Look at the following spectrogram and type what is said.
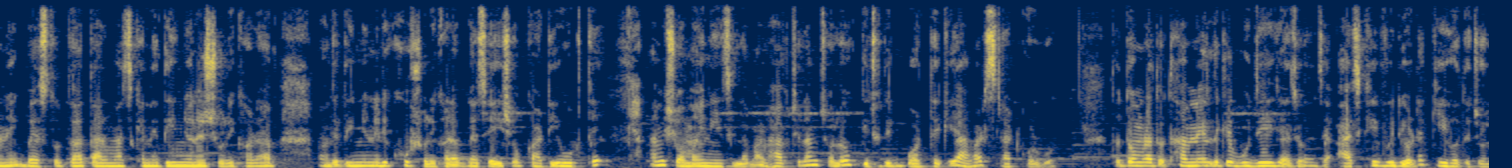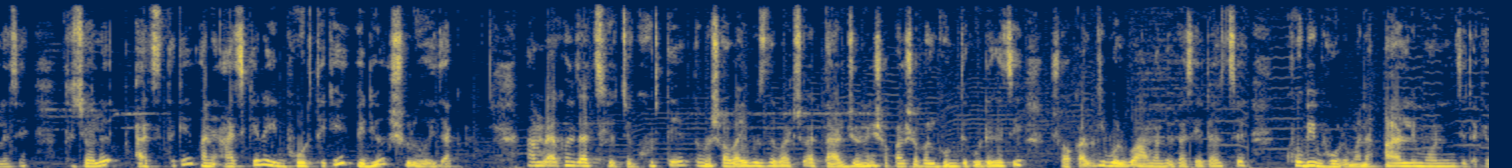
অনেক ব্যস্ততা, তার মাঝখানে তিনজনের শরীর খারাপ, আমাদের তিনজনেরই খুব শরীর খারাপ গেছে, এইসব কাটিয়ে উঠতে আমি সময় নিয়েছিলাম। আর ভাবছিলাম, চলো কিছুদিন পর থেকে আবার স্টার্ট করব। তো তোমরা তো থামনেল দেখে বুঝেই গেছো যে আজকে ভিডিওটা কি হতে চলেছে। তো চলো আজ থেকে মানে আজকের এই ভোর থেকে ভিডিও শুরু হয়ে যাক। আমরা এখন যাচ্ছি হচ্ছে ঘুরতে। তোমরা সবাই বুঝতে পারছ, আর তার জন্যই সকাল সকাল ঘুম থেকে উঠে গেছি। সকাল কি বলব? আমাদের কাছে এটা হচ্ছে খুবই ভোর মানে আর্লি মর্নিং যেটাকে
